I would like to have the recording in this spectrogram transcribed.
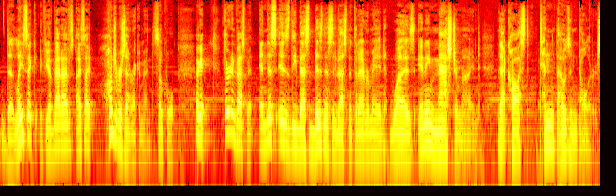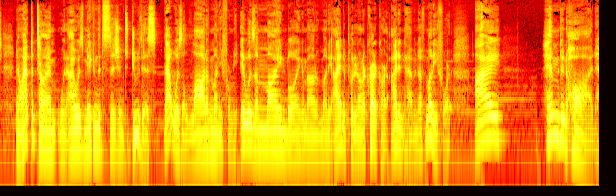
the LASIK, if you have bad eyesight, 100% recommend. So cool. Okay, third investment, and this is the best business investment that I ever made, was in a mastermind that cost $10,000. Now, at the time when I was making the decision to do this, that was a lot of money for me. It was a mind blowing amount of money. I had to put it on a credit card. I didn't have enough money for it. I hemmed and hawed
